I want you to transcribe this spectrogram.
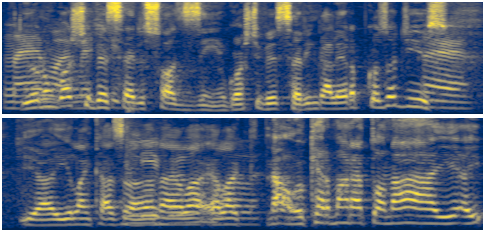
né? E eu não Mais- gosto de ver mais série sozinho, eu gosto de ver série em galera por causa disso. É. E aí lá em casa a Ana, ela, não ela, não, eu quero maratonar, e aí,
